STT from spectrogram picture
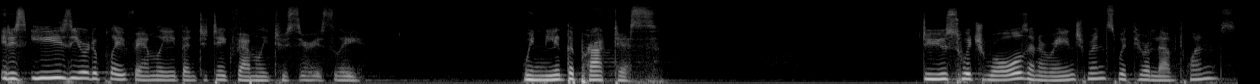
It is easier to play family than to take family too seriously. We need the practice. Do you switch roles and arrangements with your loved ones?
